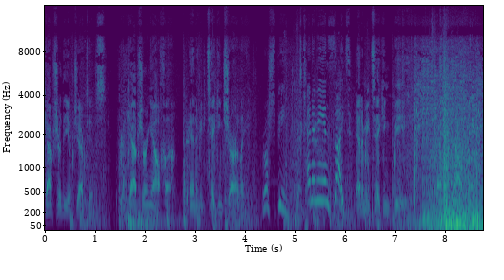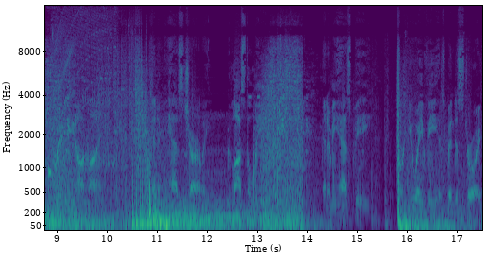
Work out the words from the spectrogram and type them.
Capture the objectives. We're capturing Alpha. Enemy taking Charlie. Rush B. Enemy in sight. Enemy taking B. Alpha. UAV online. Enemy has Charlie. We lost the lead. Enemy has B. Our UAV has been destroyed.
